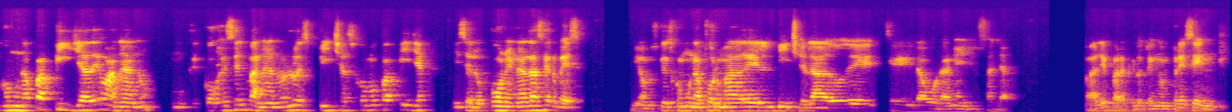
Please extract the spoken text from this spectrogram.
como una papilla de banano, como que coges el banano, lo espichas como papilla y se lo ponen a la cerveza. Digamos que es como una forma del michelado de, que elaboran ellos allá, ¿vale? Para que lo tengan presente.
